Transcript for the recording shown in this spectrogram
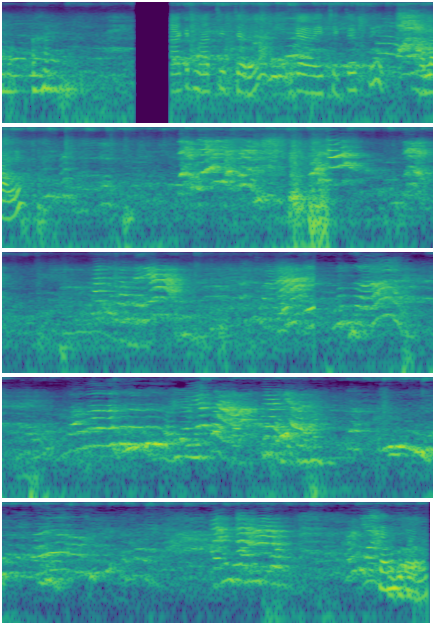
ఆమా. ప్యాకెట్ మార్చి ఇచ్చారు ఇంకా ఇది చెక్ చేసి అలాగే. సెవెన్ పాయింట్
